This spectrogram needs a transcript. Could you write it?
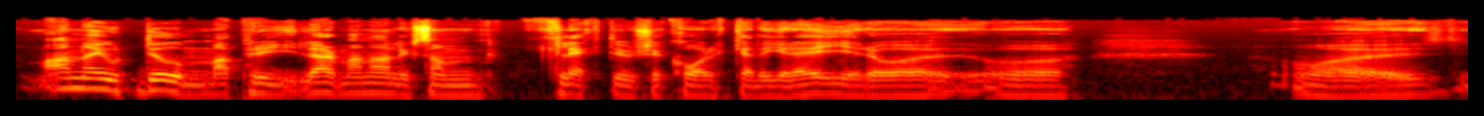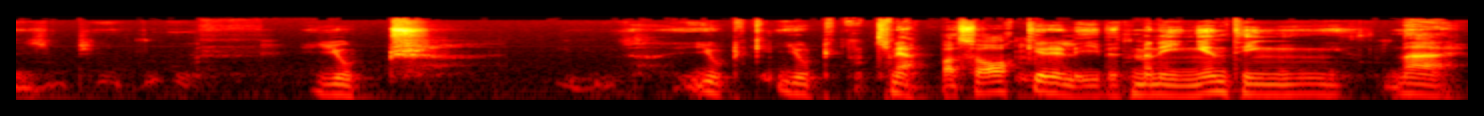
Man har gjort dumma prylar. Man har liksom kläckt ur sig korkade grejer och, och, och gjort, gjort, gjort knäppa saker i livet. Men ingenting, nej.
